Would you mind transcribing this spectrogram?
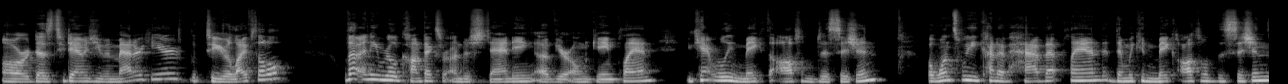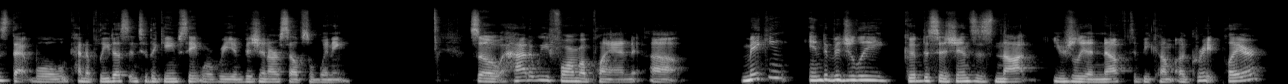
Or does two damage even matter here to your life total? Without any real context or understanding of your own game plan, you can't really make the optimal decision but once we kind of have that planned, then we can make optimal decisions that will kind of lead us into the game state where we envision ourselves winning. So, how do we form a plan? Uh, making individually good decisions is not usually enough to become a great player.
